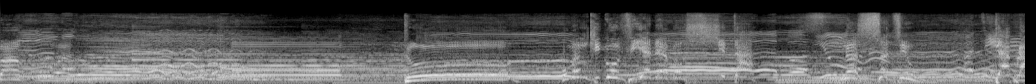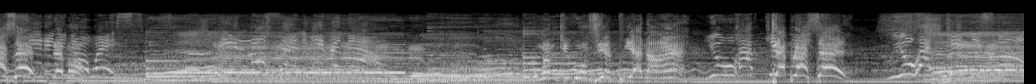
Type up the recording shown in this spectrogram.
bakwa To Ou menm ki go vie de bo chita Nan soti ou Deplase de bo Ou menm ki go vie pie nan re Deplase You have killed this man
